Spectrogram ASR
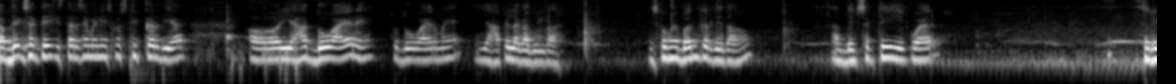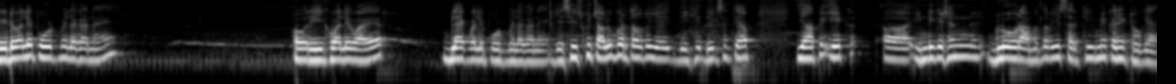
अब देख सकते हैं, इस तरह से मैंने इसको स्टिक कर दिया। और यहाँ दो वायर है तो दो वायर मैं यहाँ पे लगा दूँगा। इसको मैं बंद कर देता हूँ। आप देख सकते हैं, एक वायर रेड वाले पोर्ट में लगाना है और एक वाले वायर ब्लैक वाले पोर्ट में लगाना है। जैसे इसको चालू करता हो तो ये देखिए, देख सकते हैं आप, यहाँ पे एक इंडिकेशन ग्लो हो रहा मतलब ये सर्किट में कनेक्ट हो गया।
